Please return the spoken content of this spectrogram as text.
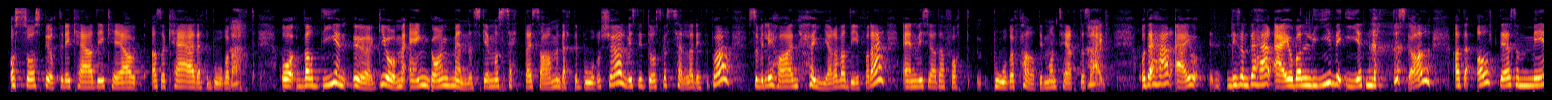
Og så spurte de hva, de, hva, altså, hva er dette bordet verdt. Og verdien øker jo med en gang mennesket må sette sammen dette bordet selv. Hvis de da skal selge det etterpå, så vil de ha en høyere verdi for det enn hvis de hadde fått bordet ferdig montert til seg. Og det her er jo, liksom, det her er jo bare livet i et nøtteskall. At det, alt det som vi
